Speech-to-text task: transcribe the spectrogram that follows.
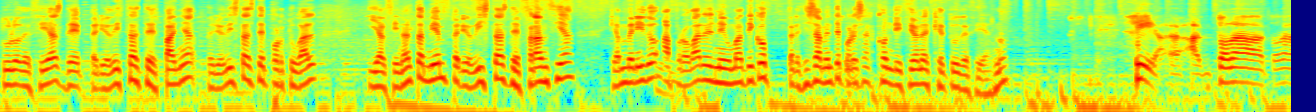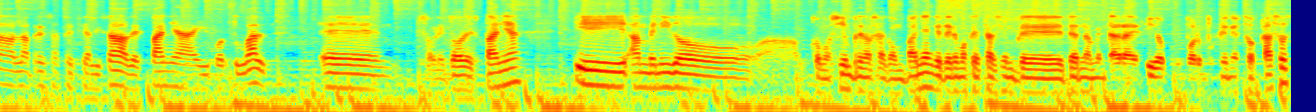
tú lo decías, de periodistas de España, periodistas de Portugal y al final también periodistas de Francia que han venido a probar el neumático precisamente por esas condiciones que tú decías, ¿no? Sí, toda, toda la, prensa especializada de España y Portugal, eh, sobre todo de España, y han venido, como siempre nos acompañan, que tenemos que estar siempre eternamente agradecidos por, en estos casos,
